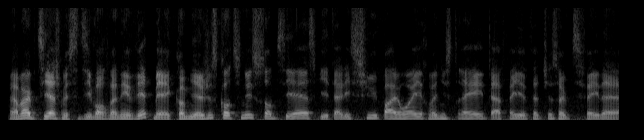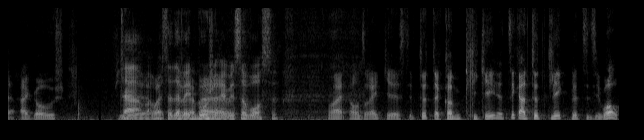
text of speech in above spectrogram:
vraiment un petit S, je me suis dit, il va revenir vite, mais comme il a juste continué sur son petit S, puis il est allé super loin, il est revenu straight, à la fin, il a fait juste un petit fade à, à gauche. Puis, Ah, euh, bah, ouais, ça devait être beau, j'aurais euh, aimé ça voir ça. Ouais, on dirait que c'était tout comme cliqué, tu sais, quand tout clique, là, tu dis, wow!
